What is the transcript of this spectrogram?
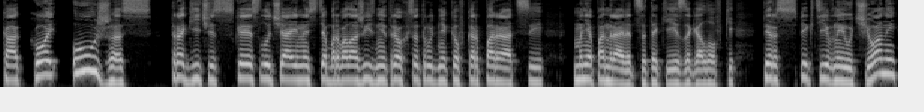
«Какой ужас!» Трагическая случайность оборвала жизни трех сотрудников корпорации. Мне понравятся такие заголовки. Перспективный ученый,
